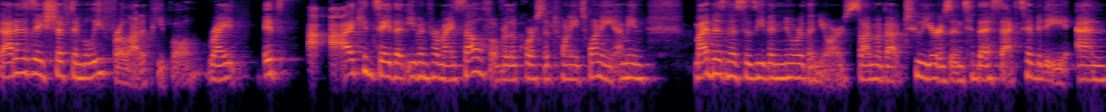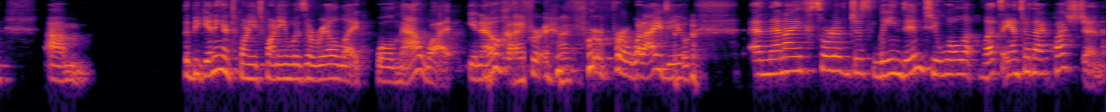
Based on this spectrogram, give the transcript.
that is a shift in belief for a lot of people, right? It's I can say that even for myself over the course of 2020. I mean, my business is even newer than yours, so I'm about two years into this activity, and um, the beginning of 2020 was a real like, well, now what? You know, for for for what I do. And then I've sort of just leaned into, well, let's answer that question.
